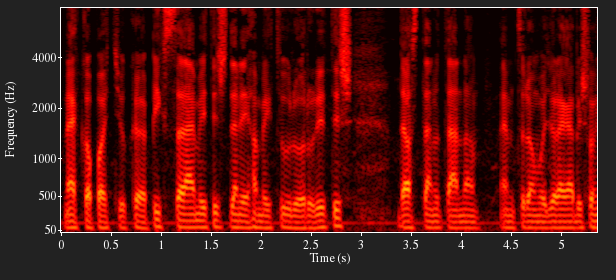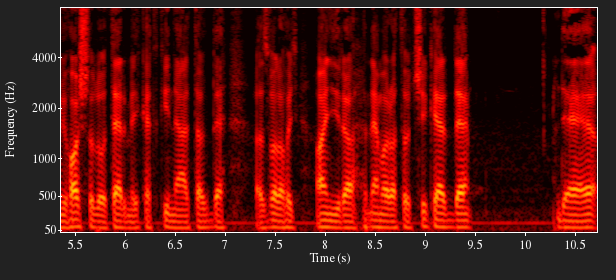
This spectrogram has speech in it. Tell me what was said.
megkaphatjuk pixelámit is, de néha még túrórulit is, de aztán utána nem tudom, hogy legalábbis valami hasonló terméket kínáltak, de az valahogy annyira nem aratott siker, de de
